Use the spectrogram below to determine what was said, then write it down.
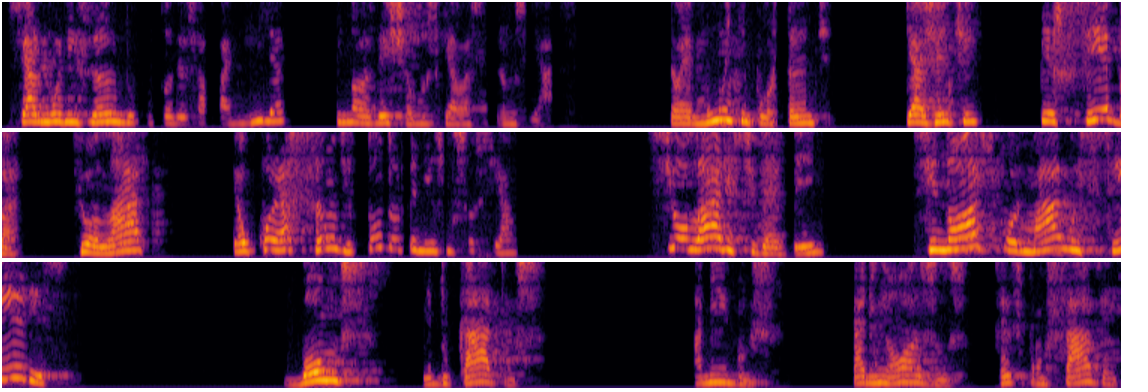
se harmonizando com toda essa família e nós deixamos que ela se transviasse. Então é muito importante que a gente perceba que o lar é o coração de todo organismo social. Se o lar estiver bem, se nós formarmos seres bons, educados, amigos, carinhosos, responsáveis,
